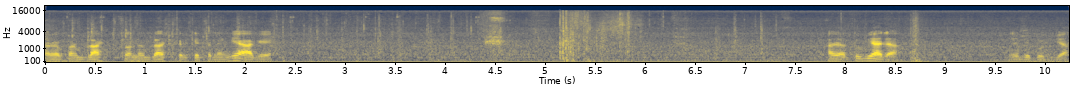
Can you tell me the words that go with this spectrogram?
और अपन ब्लास्ट जोन ब्लास्ट करके चलेंगे आगे। आजा तू भी आजा ये भी कूद गया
